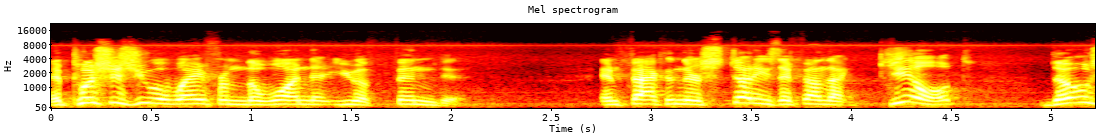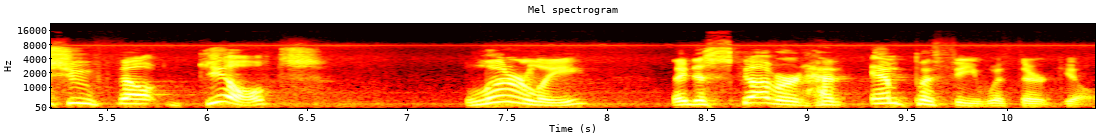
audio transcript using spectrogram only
It pushes you away from the one that you offended. In fact, in their studies, they found that guilt, those who felt guilt, literally, they discovered have empathy with their guilt.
